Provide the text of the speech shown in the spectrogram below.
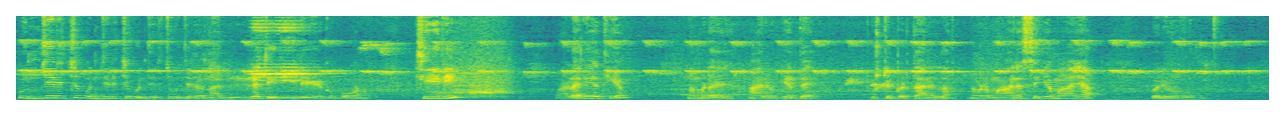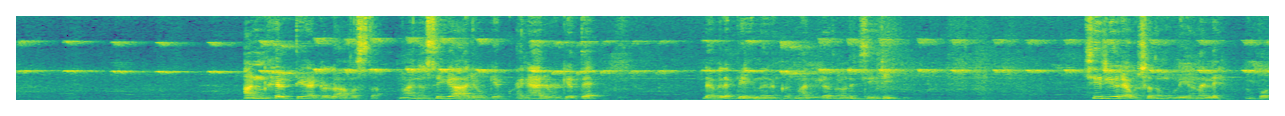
പുഞ്ചിരിച്ച് പുഞ്ചിരിച്ച് പുഞ്ചിരിച്ച് പുഞ്ചിരിച്ച് നല്ല ചിരിയിലേക്ക് പോകണം. ചിരി വളരെയധികം നമ്മുടെ ആരോഗ്യത്തെ പുഷ്ടിപ്പെടുത്താനുള്ള നമ്മുടെ മാനസികമായ ഒരു അൺഹെൽത്തി ആയിട്ടുള്ള അവസ്ഥ. മാനസിക ആരോഗ്യ അനാരോഗ്യത്തെ ഡെവലപ്പ് ചെയ്യുന്നതിനൊക്കെ നല്ലതാണ് ചിരി. ചിരി ഒരു ഔഷധം കൂടിയാണല്ലേ? അപ്പോൾ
